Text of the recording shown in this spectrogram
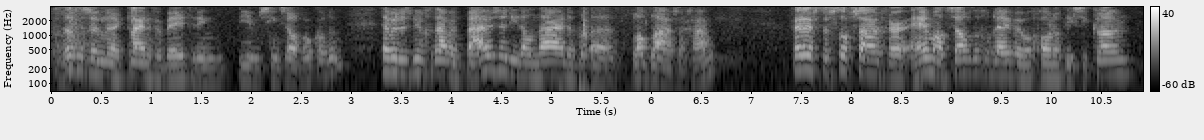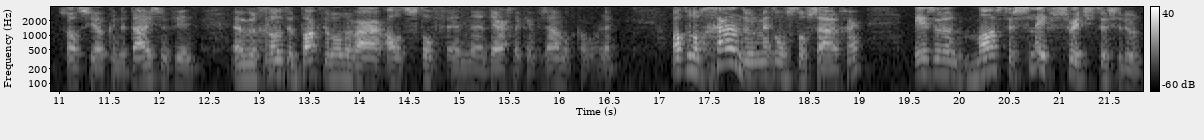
Dus dat is een eh, kleine verbetering die je misschien zelf ook kan doen. Dat hebben we dus nu gedaan met buizen die dan naar de eh bladblazer gaan. Verder is de stofzuiger helemaal hetzelfde gebleven. We hebben gewoon nog die cycloon, zoals je ook in de Dyson vindt. En we hebben een grote bak eronder waar al het stof en eh, dergelijke in verzameld kan worden. Wat we nog gaan doen met onze stofzuiger, is er een master-slave switch tussen doen.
